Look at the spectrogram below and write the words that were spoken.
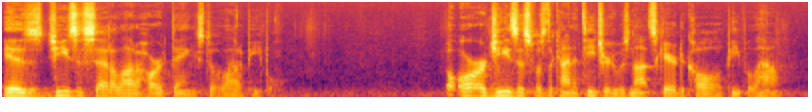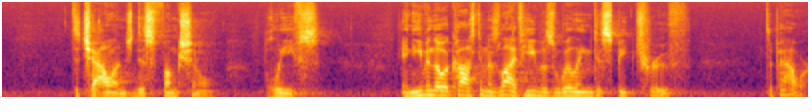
is Jesus said a lot of hard things to a lot of people. Or, Jesus was the kind of teacher who was not scared to call people out, to challenge dysfunctional beliefs and even though it cost him his life, he was willing to speak truth to power.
